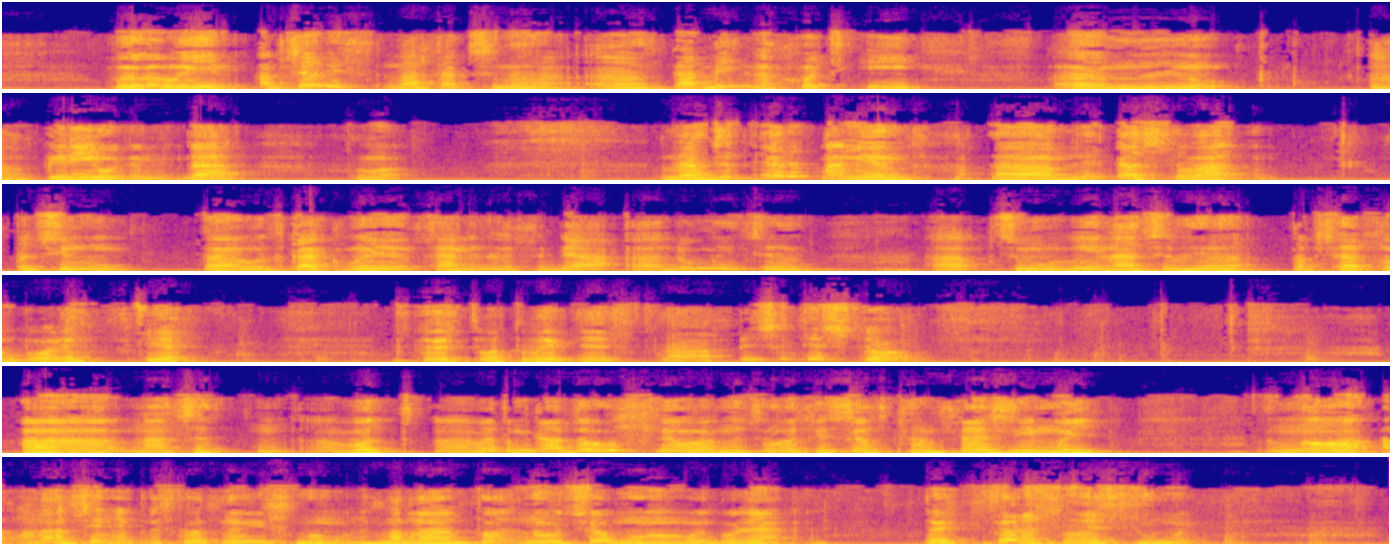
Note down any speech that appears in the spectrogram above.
было. Вы общались достаточно э, стабильно, хоть и, э, ну, э, периодами, да, вот. Значит, этот момент, э, мне кажется, важным. Почему? Э, вот как вы сами для себя э, думаете, э, почему вы начали общаться более тесно? То есть, вот вы здесь э, пишете, что э, значит, вот э, в этом году все началось еще с конца зимы но основное общение происходит на весну, несмотря на то, на учебу вы гуляли. То есть все началось с зимы.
